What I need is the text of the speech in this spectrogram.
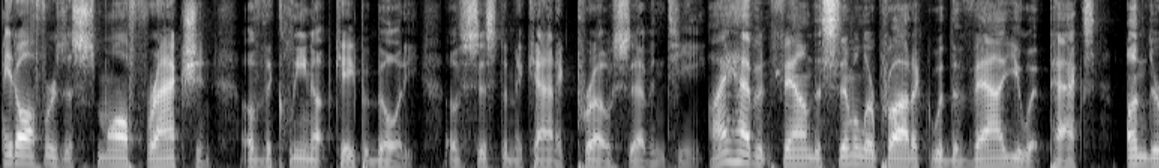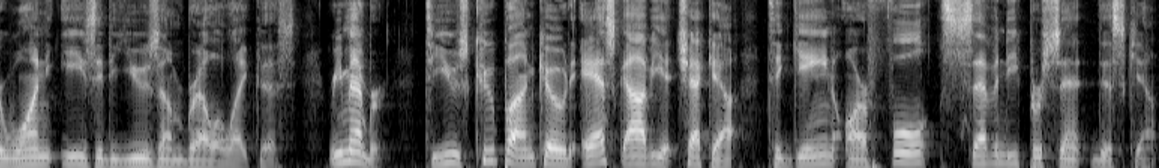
It offers a small fraction of the cleanup capability of System Mechanic Pro 17. I haven't found a similar product with the value it packs under one easy to use umbrella like this. Remember to use coupon code AskAvi at checkout to gain our full 70% discount.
